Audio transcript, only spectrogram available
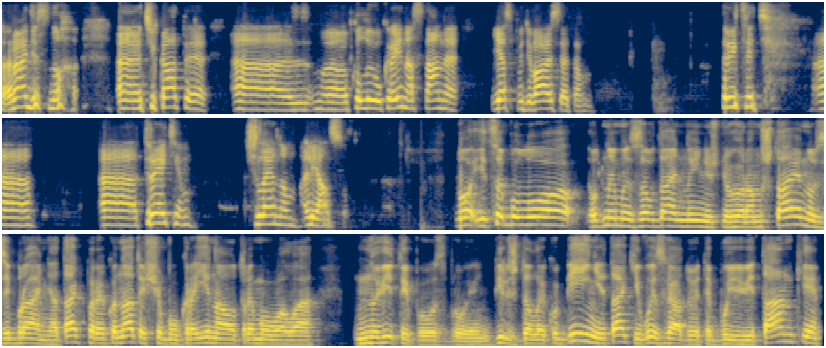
радісно е, чекати, е, коли Україна стане, я сподіваюся, там 33-м членом альянсу. Ну і це було одним із завдань нинішнього Рамштайну зібрання так переконати, щоб Україна отримувала нові типи озброєнь, більш далекобійні. Так і ви згадуєте бойові танки.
